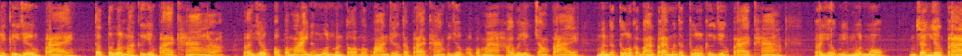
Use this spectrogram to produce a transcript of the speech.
នេះគឺយើងប្រែទទួលណាគឺយើងប្រែខាងប្រយោគឧបមានឹងមុនបន្តមកបានយើងតែប្រែខាងប្រយោគឧបមាហើយបើយើងចង់ប្រែមិនទទួលក៏បានប្រែមិនទទួលគឺយើងប្រែខាងប្រយោគនេះមុនមក អញ្ចឹងយើងប្រែ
